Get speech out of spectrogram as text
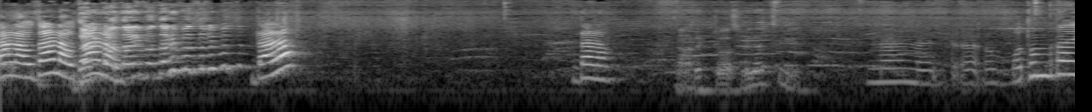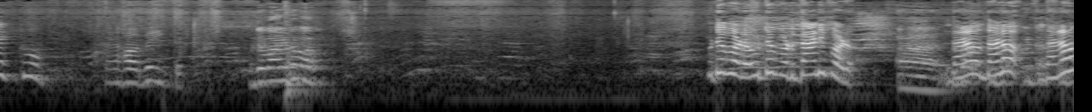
দাঁড়াও, দাঁড়াও, দাঁড়াও। দাঁড়াও। দাঁড়াও। আর একটু অসুবিধা হচ্ছে কি? না না প্রথমটা একটু হবেই তো। উঠে পড়, উঠে পড়। উঠে পড়ো উঠে পড়ো দাঁড়িয়ে পড়ো। হ্যাঁ, দাঁড়াও, দাঁড়াও, দাঁড়াও।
